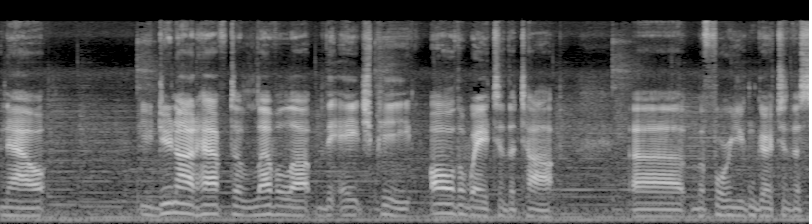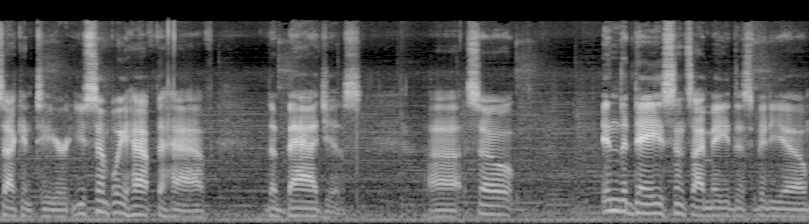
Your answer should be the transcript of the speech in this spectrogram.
Now, you do not have to level up the HP all the way to the top uh, before you can go to the second tier. You simply have to have the badges. Uh, so, in the days since I made this video,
